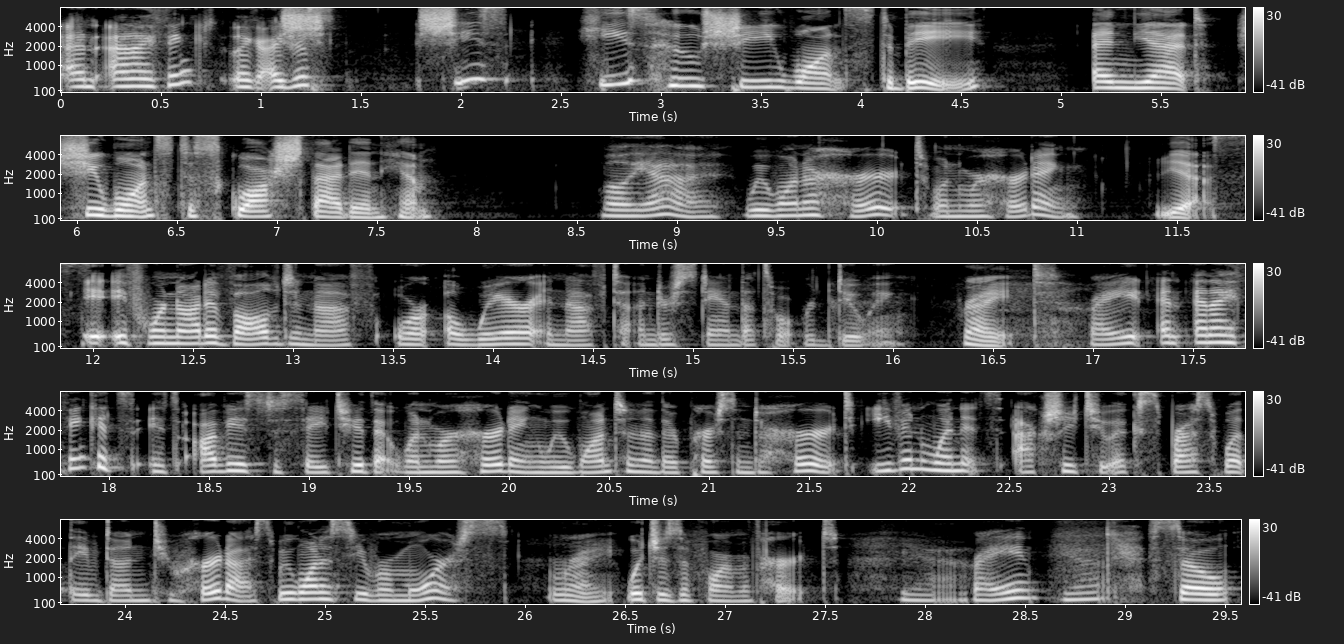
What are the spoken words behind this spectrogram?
And and I think like I just she, she's he's who she wants to be, and yet she wants to squash that in him. Well, yeah, we want to hurt when we're hurting. Yes. If we're not evolved enough or aware enough to understand that's what we're doing. Right. Right? And and I think it's it's obvious to say too that when we're hurting, we want another person to hurt, even when it's actually to express what they've done to hurt us. We want to see remorse. Right. Which is a form of hurt. Yeah. Right? Yeah. So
